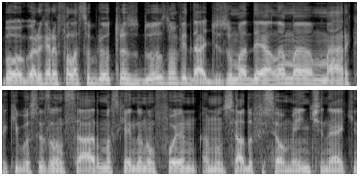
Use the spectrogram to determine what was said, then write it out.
Bom, agora eu quero falar sobre outras duas novidades. Uma delas é uma marca que vocês lançaram, mas que ainda não foi anunciada oficialmente, né? Que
